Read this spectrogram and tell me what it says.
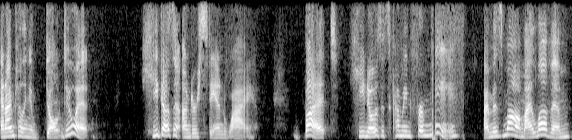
And I'm telling him, don't do it. He doesn't understand why. But he knows it's coming from me. I'm his mom. I love him.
